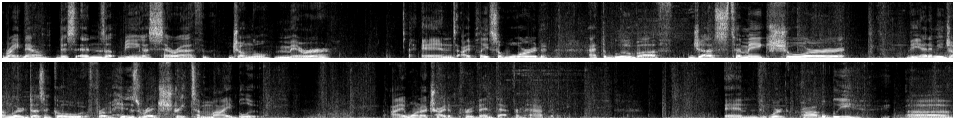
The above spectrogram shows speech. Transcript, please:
Right now, this ends up being a Serath jungle mirror. And I place a ward at the blue buff just to make sure the enemy jungler doesn't go from his red straight to my blue. I want to try to prevent that from happening. And we're probably uh,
